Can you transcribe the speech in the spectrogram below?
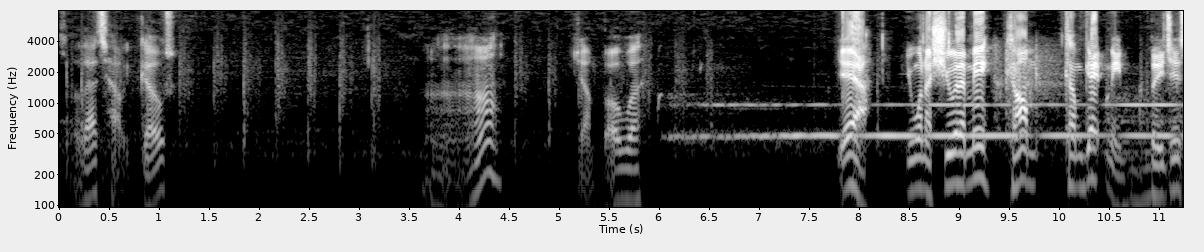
So that's how it goes. Uh-huh. Jump over. Oh, uh, yeah, you wanna shoot at me? Come, come get me, bitches.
